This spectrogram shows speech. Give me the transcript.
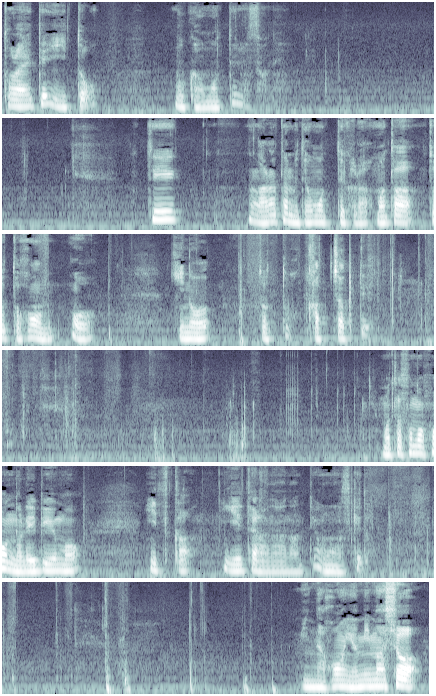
捉えていいと僕は思ってるんですよね。で改めて思ってからまたちょっと本を昨日ちょっと買っちゃってまたその本のレビューもいつか言えたらななんて思うんですけど。みんな本読みましょう。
